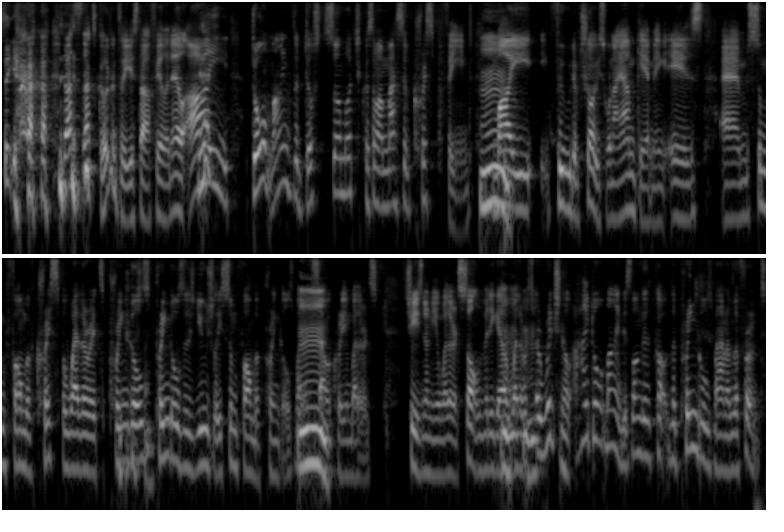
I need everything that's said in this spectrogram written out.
See, that's that's good until you start feeling ill. I don't mind the dust so much because I'm a massive crisp fiend. Hmm. My food of choice when I am gaming is um, some form of crisp, whether it's Pringles. Pringles is usually some form of Pringles, whether Hmm. it's sour cream, whether it's cheese and onion, whether it's salt and vinegar, Mm-hmm, whether it's original. I don't mind as long as it's got the Pringles man on the front.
